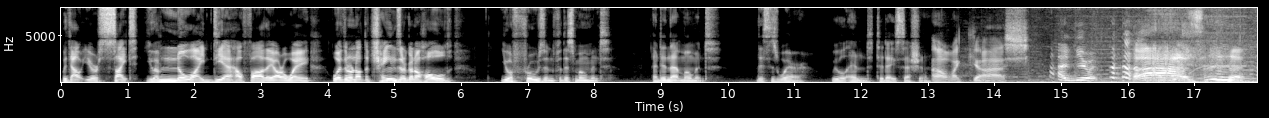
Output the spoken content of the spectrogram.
Without your sight, you have no idea how far they are away, whether or not the chains are going to hold. You are frozen for this moment. And in that moment, this is where we will end today's session. Oh my gosh. I knew it. Ah!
